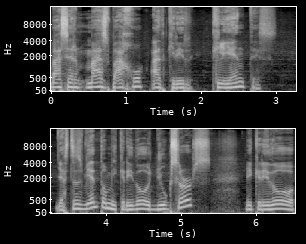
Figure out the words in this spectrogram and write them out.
va a ser más bajo adquirir clientes. Ya estás viendo, mi querido users mi querido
